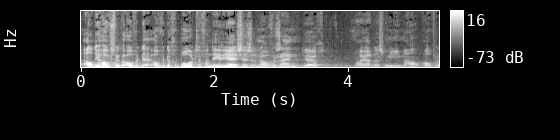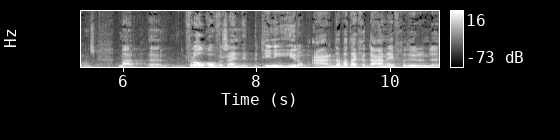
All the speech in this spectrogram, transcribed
al die hoofdstukken over de, over de geboorte van de Heer Jezus en over zijn jeugd, nou ja, dat is minimaal overigens, maar uh, vooral over zijn bediening hier op aarde, wat hij gedaan heeft gedurende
